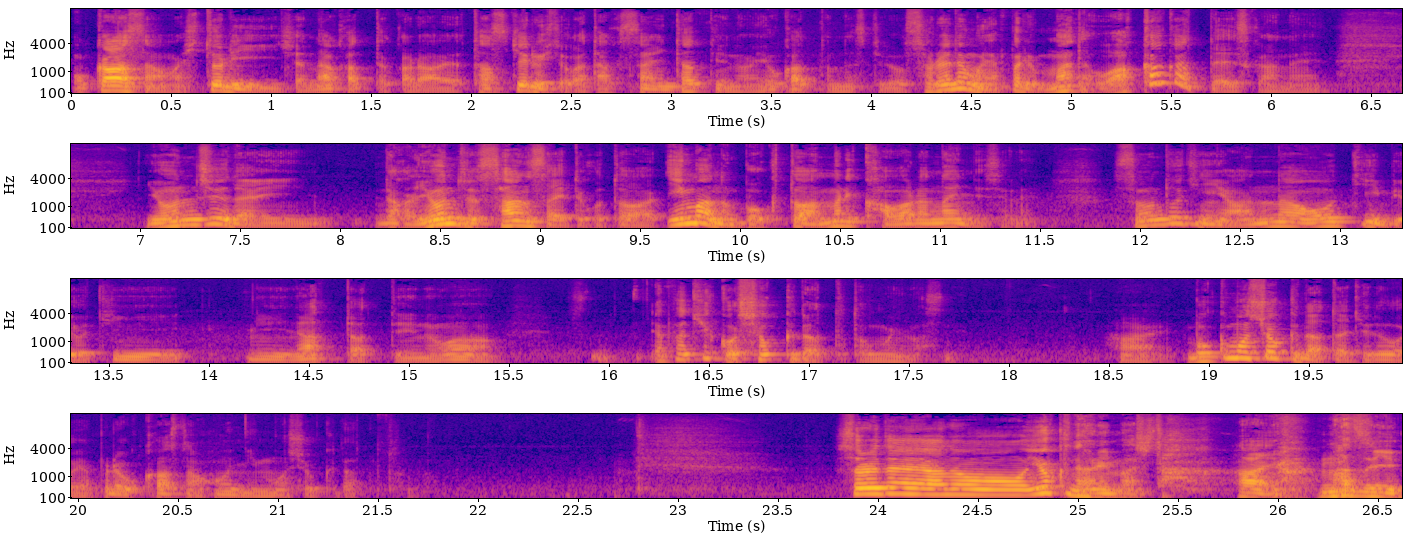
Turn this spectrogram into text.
お母さんは一人じゃなかったから助ける人がたくさんいたっていうのは良かったんですけどそれでもやっぱりまだ若かったですからね。40代だから43歳ってことは今の僕とあんまり変わらないんですよね。その時にあんな大きい病気になったっていうのはやっぱ結構ショックだったと思いますね。はい、僕もショックだったけどやっぱりお母さん本人もショックだったと。それであの良くなりました。はい。まず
